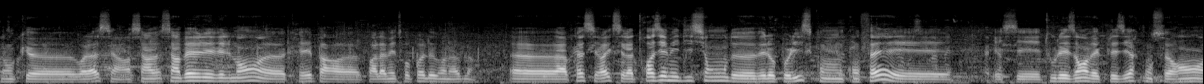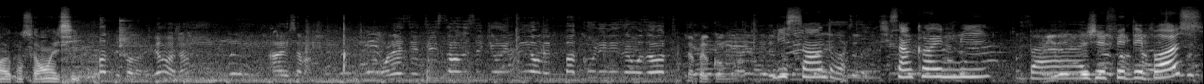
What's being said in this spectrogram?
Donc euh, voilà, c'est un, c'est un- c'est un bel événement euh, créé par, euh, par la métropole de Grenoble. Euh, après, c'est vrai que c'est la troisième édition de Vélopolis qu'on, qu'on fait et, et c'est tous les ans avec plaisir qu'on se rend, euh, qu'on se rend ici. Allez, ça marche. On laisse des distances de sécurité, on n'est pas collés les uns aux autres. Tu t'appelles comment Lysandre, 5 ans et demi. Bah, j'ai fait des bosses.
